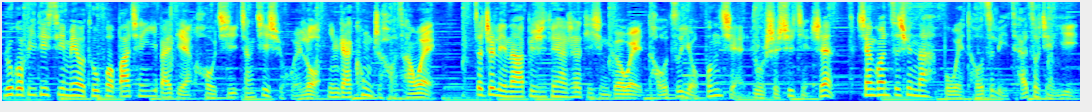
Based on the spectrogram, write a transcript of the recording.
如果 BTC 没有突破八千一百点，后期将继续回落，应该控制好仓位。在这里呢，必须听还是要提醒各位，投资有风险，入市需谨慎。相关资讯呢，不为投资理财做建议。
